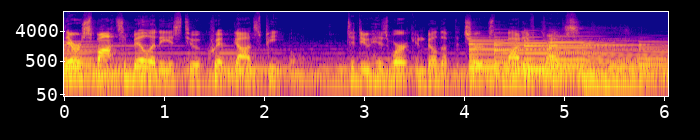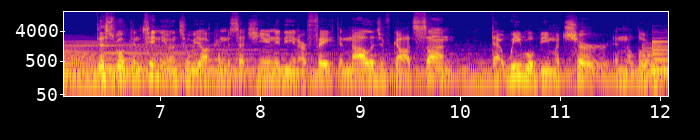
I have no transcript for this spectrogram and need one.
Their responsibility is to equip God's people to do his work and build up the church, the body of Christ. This will continue until we all come to such unity in our faith and knowledge of God's Son that we will be mature in the Lord,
